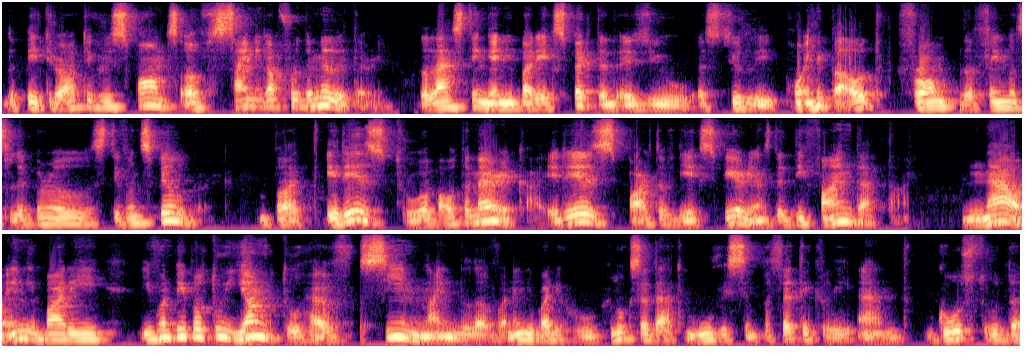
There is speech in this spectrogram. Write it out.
the patriotic response of signing up for the military the last thing anybody expected, as you astutely point out, from the famous liberal Steven Spielberg but it is true about America. It is part of the experience that defined that time. Now, anybody, even people too young to have seen 9 11, anybody who looks at that movie sympathetically and goes through the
